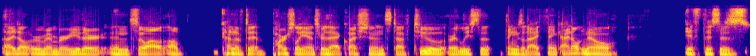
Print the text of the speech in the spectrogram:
I don't remember either, and so I'll I'll kind of to partially answer that question and stuff too, or at least the things that I think. I don't know if this is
